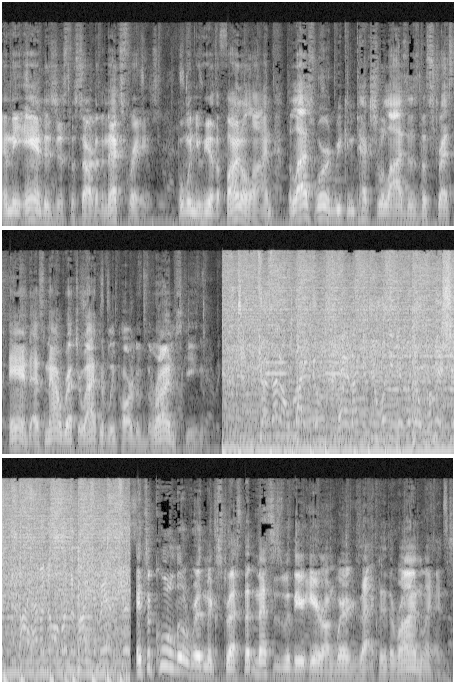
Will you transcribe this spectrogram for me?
and the and is just the start of the next phrase. But when you hear the final line, the last word recontextualizes the stressed and as now retroactively part of the rhyme scheme. It's a cool little rhythmic stress that messes with your ear on where exactly the rhyme lands,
